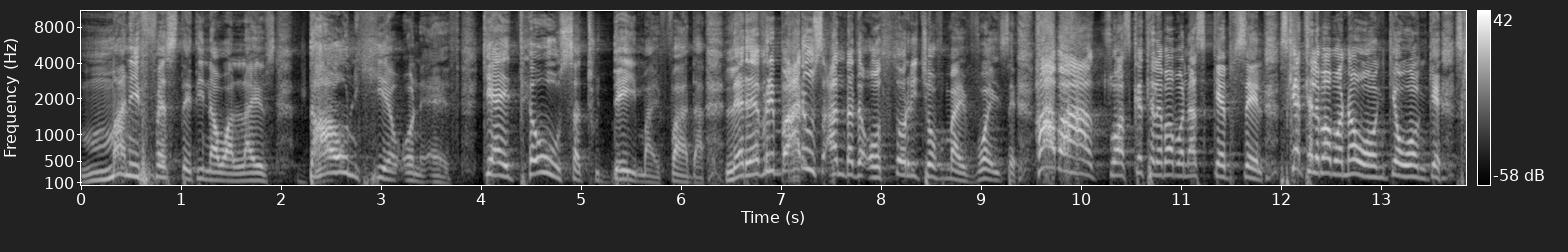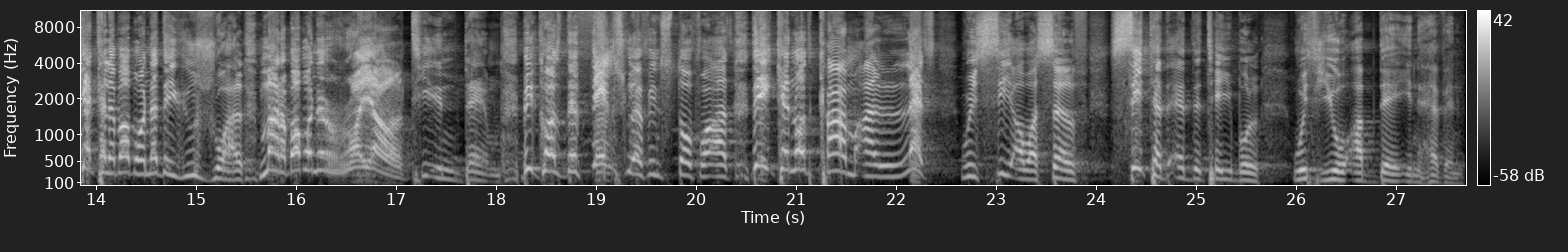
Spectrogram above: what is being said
manifested in our lives down here on earth. Today, my Father. Let everybody who's under the authority of my voice, the usual, royalty in them. Because the things you have in store for us, they cannot come unless we see ourselves seated at the table with you up there in heaven.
